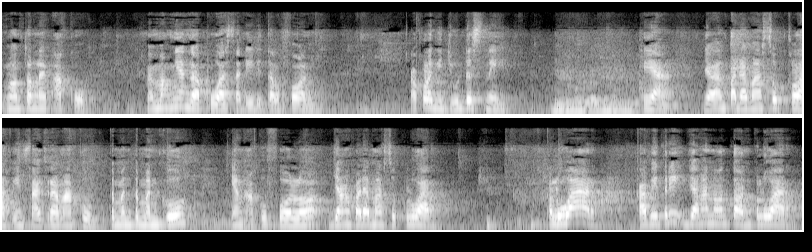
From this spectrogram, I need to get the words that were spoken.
nonton live aku? Memangnya nggak puas tadi di telepon? Aku lagi judes nih. ini udah mau 25 nih Iya, jangan pada masuk ke live Instagram aku. Teman-temanku yang aku follow, jangan pada masuk keluar. Keluar. Kak Fitri jangan nonton, keluar.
